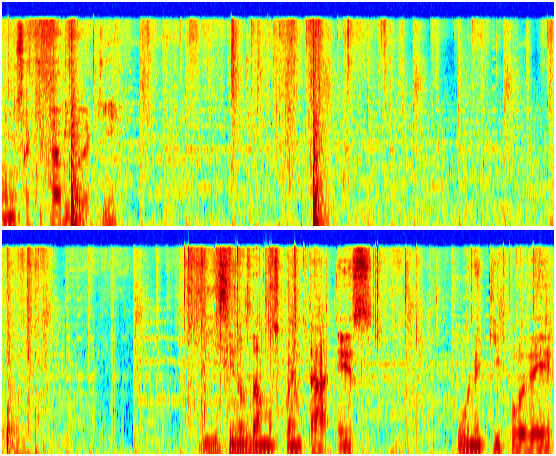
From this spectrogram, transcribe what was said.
vamos a quitarlo de aquí. Y si nos damos cuenta es un equipo de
